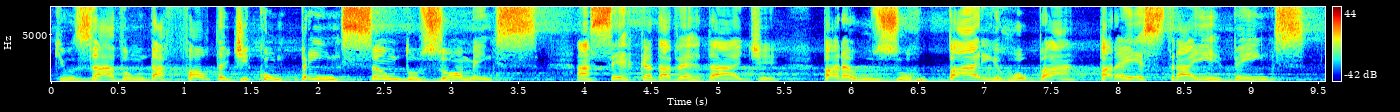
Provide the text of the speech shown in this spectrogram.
que usavam da falta de compreensão dos homens acerca da verdade para usurpar e roubar, para extrair bens,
